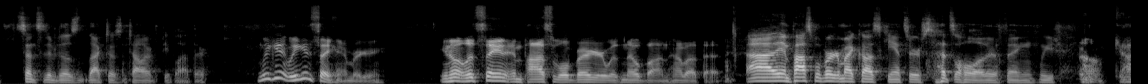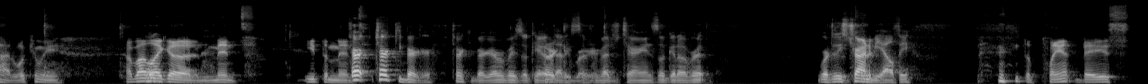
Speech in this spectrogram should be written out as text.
sensitive to those lactose intolerant people out there. We can we can say hamburger. You know, let's say an impossible burger with no bun. How about that? Uh, the Impossible Burger might cause cancer, so that's a whole other thing. We Oh God, what can we? How about Well- like a mint? Eat the mint. Tur- turkey burger, turkey burger. Everybody's okay with that Turkey except for vegetarians. They'll get over it. We're at least trying to be healthy. the plant-based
